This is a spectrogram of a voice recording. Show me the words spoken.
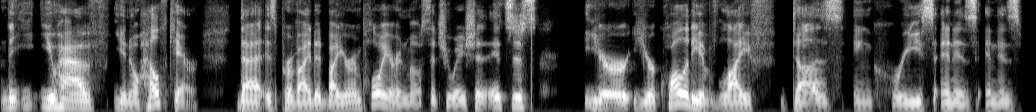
the, you have, you know, healthcare that is provided by your employer in most situations. It's just your your quality of life does increase and is and is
